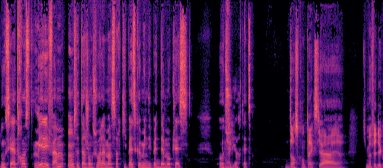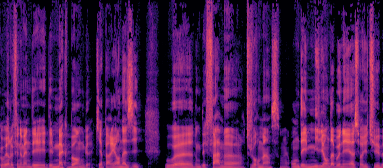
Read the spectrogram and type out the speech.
Donc c'est atroce. Mais les femmes ont cette injonction à la minceur qui pèse comme une épée de Damoclès au-dessus de leur tête. Dans ce contexte, il y a qui m'a fait découvrir le phénomène des, des mukbang qui apparaît en Asie où euh, donc des femmes euh, toujours minces ont des millions d'abonnés euh, sur YouTube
